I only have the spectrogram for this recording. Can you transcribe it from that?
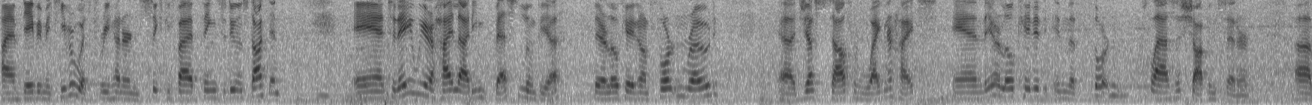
Hi, I'm David McKeever with 365 Things to Do in Stockton. And today we are highlighting Best Lumpia. They're located on Thornton Road, uh, just south of Wagner Heights. And they are located in the Thornton Plaza Shopping Center. Uh,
